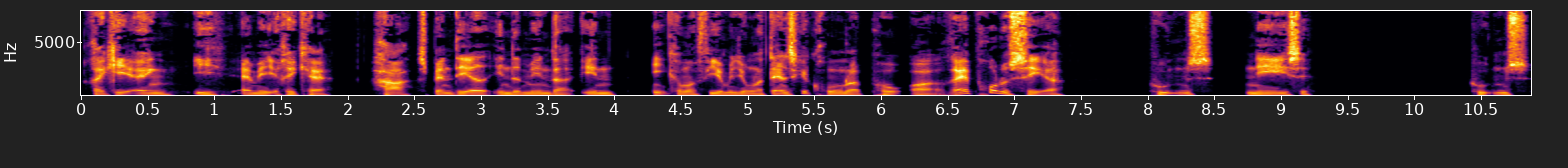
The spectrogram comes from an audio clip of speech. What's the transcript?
regering i Amerika har spenderet intet mindre end 1,4 millioner danske kroner på at reproducere hundens næse. Hundens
